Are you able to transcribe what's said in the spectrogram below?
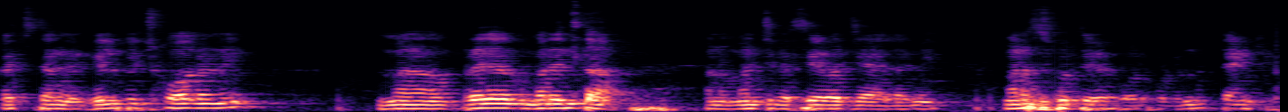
ఖచ్చితంగా గెలిపించుకోవాలని మన ప్రజలకు మరింత మనం మంచిగా సేవ చేయాలని మనస్ఫూర్తిగా కోరుకుంటున్నాను. థ్యాంక్ యూ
